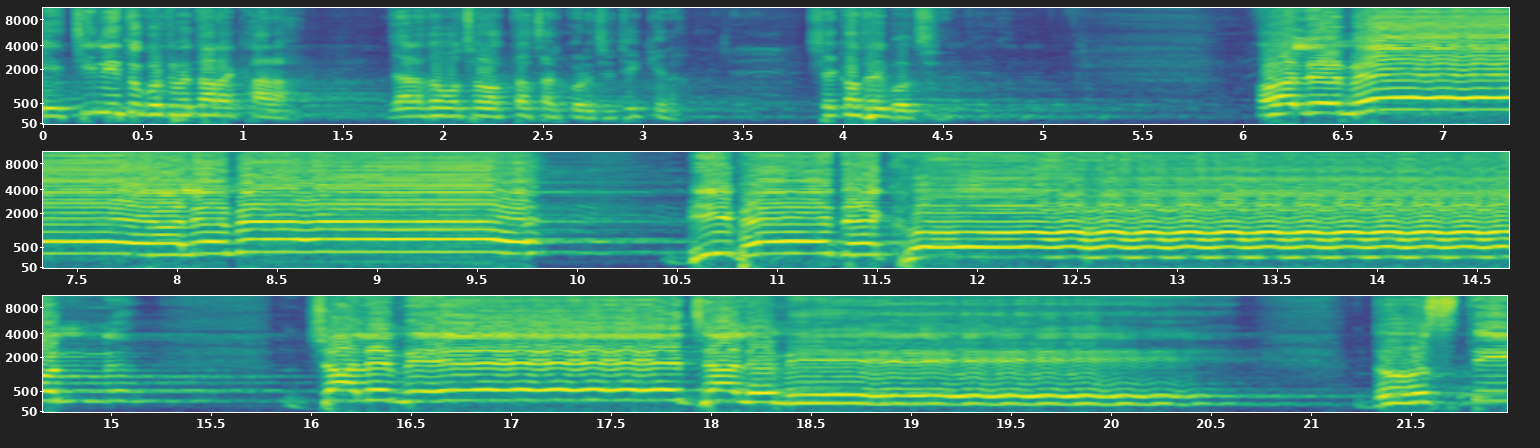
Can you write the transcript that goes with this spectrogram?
এই চিহ্নিত করতে হবে তারা কারা, যারা এত বছর অত্যাচার করেছে, ঠিক কিনা? সে কথাই বলছি। আলেমে আলেমে, বিভেদ এখন। জালেমে জালেমে। দোস্তি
